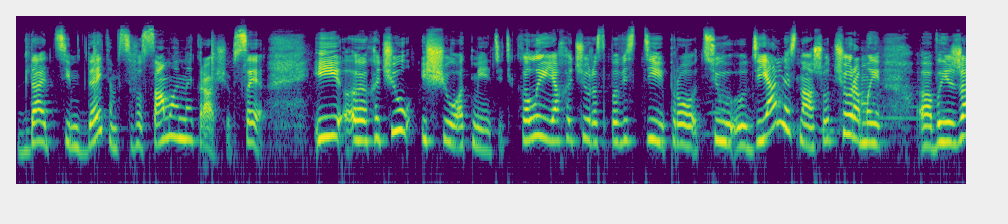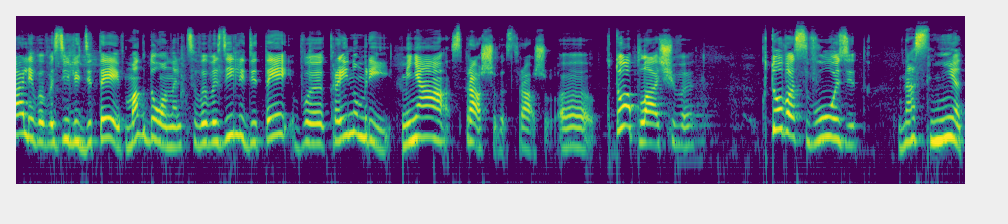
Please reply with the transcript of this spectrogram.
Дати цим дітям всього самого найкращого, все. І е, хочу ще відмітити, коли я хочу розповісти про цю діяльність нашу, от вчора ми е, виїжджали, вивозили дітей в Макдональдс, вивозили дітей в країну мрій. Мене спрашивают, спрашивают, е, хто оплачує, кто вас возит. У нас нет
